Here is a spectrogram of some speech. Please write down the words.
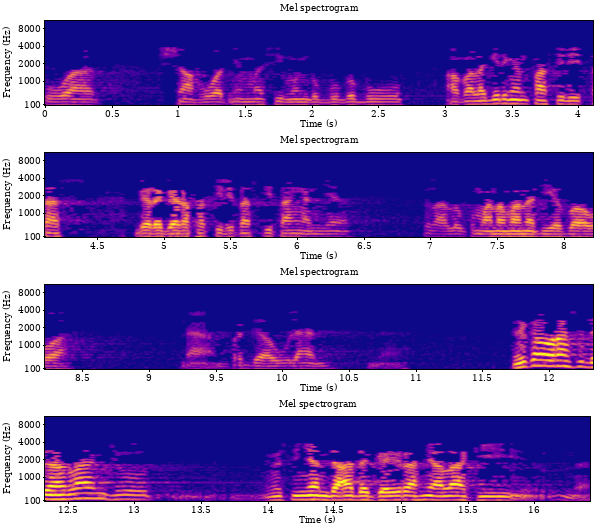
kuat, syahwatnya masih menggebu-gebu, Apalagi dengan fasilitas, gara-gara fasilitas di tangannya, selalu ke mana-mana dia bawa. Nah, pergaulan. Nah. Jadi kalau orang sudah lanjut, mestinya tidak ada gairahnya lagi, nah,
